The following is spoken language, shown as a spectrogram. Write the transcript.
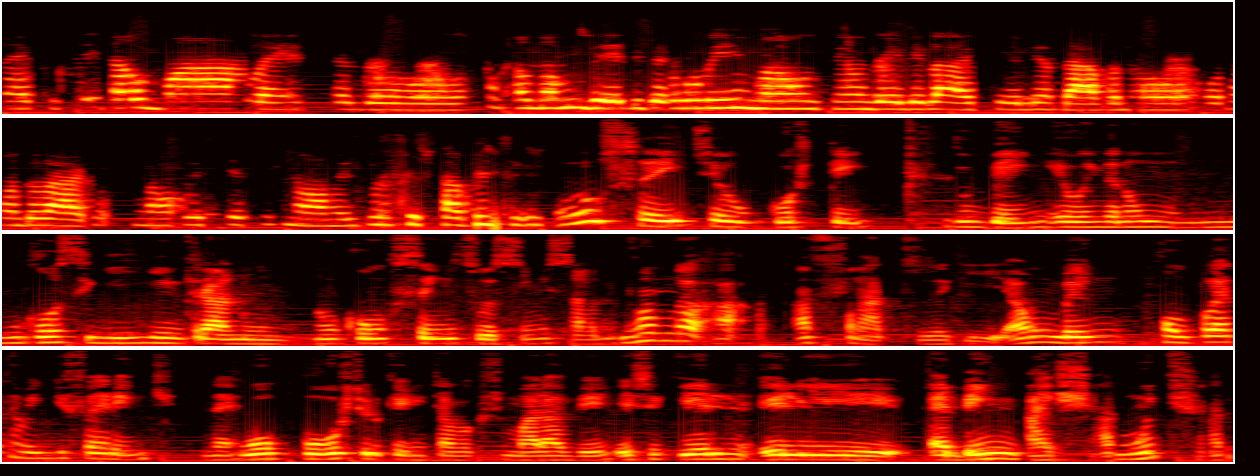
né? Porque dá uma influência do. É o nome dele, o irmãozinho dele lá, que ele andava no mundo lá. Não, eu esqueço os nomes, você sabe disso. Não sei se eu gostei do bem, eu ainda não, não consegui entrar num, num consenso assim, sabe? Vamos a, a, fatos aqui. É um bem completamente diferente, né? O oposto do que a gente estava acostumado a ver. Esse aqui, ele, ele é bem mais chato, muito chato,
